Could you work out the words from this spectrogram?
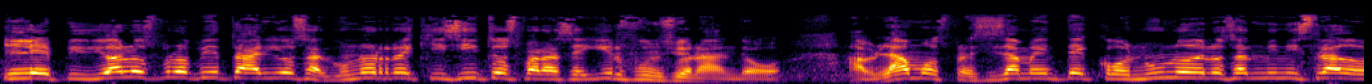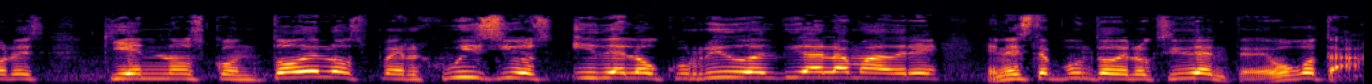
le pidió a los propietarios algunos requisitos para seguir funcionando. Hablamos precisamente con uno de los administradores quien nos contó de los perjuicios y de lo ocurrido el Día de la Madre en este punto del occidente de Bogotá.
